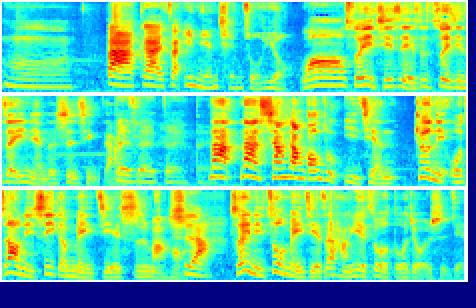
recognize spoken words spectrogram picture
嗯，大概在一年前左右。哇，所以其实也是最近这一年的事情，这样子。对对对对。那那香香公主以前就是你，我知道你是一个美睫师嘛，哈。是啊。所以你做美睫这个行业做了多久的时间？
